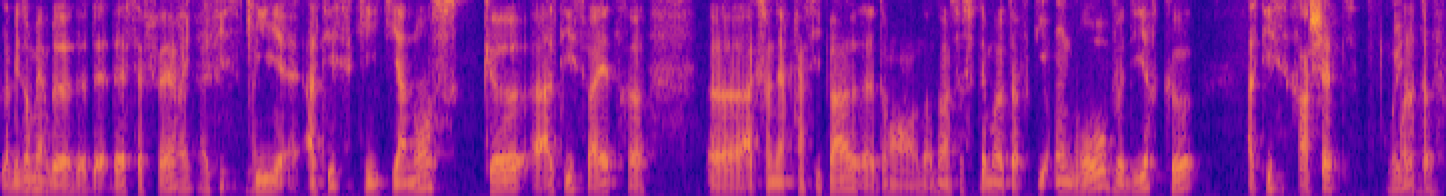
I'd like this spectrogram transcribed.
la maison mère de, de, de- de SFR, Ouais, Altis. ouais. qui, Altis, qui, qui annonce que euh, Altis va être euh, actionnaire principal dans, dans, dans la société Molotov, qui en gros veut dire que Altis rachète Oui. Molotov.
